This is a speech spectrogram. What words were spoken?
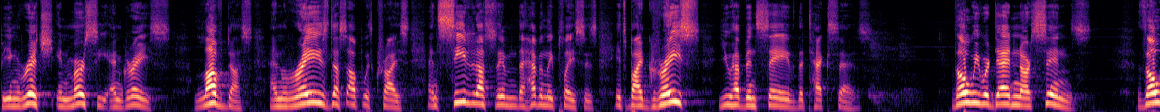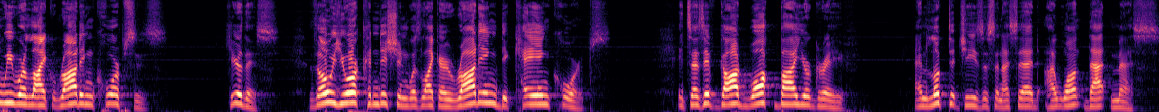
being rich in mercy and grace, loved us and raised us up with Christ and seated us in the heavenly places. It's by grace you have been saved, the text says. Though we were dead in our sins, though we were like rotting corpses, hear this, though your condition was like a rotting, decaying corpse, it's as if God walked by your grave and looked at Jesus and I said, I want that mess.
